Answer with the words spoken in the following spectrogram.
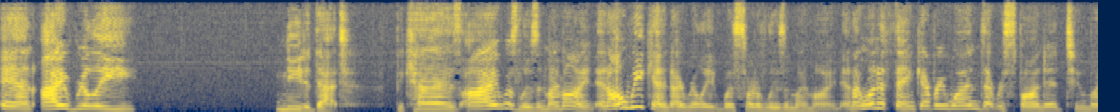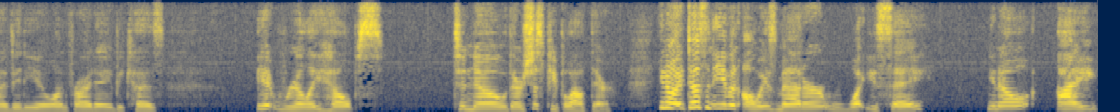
And I really needed that because I was losing my mind. And all weekend, I really was sort of losing my mind. And I want to thank everyone that responded to my video on Friday because it really helps to know there's just people out there. You know, it doesn't even always matter what you say. You know, I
